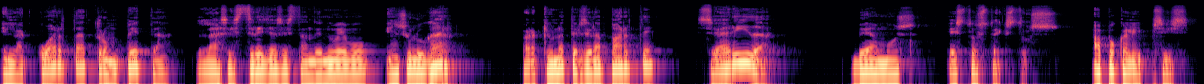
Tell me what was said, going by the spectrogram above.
en la cuarta trompeta las estrellas están de nuevo en su lugar para que una tercera parte sea herida. Veamos estos textos. Apocalipsis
